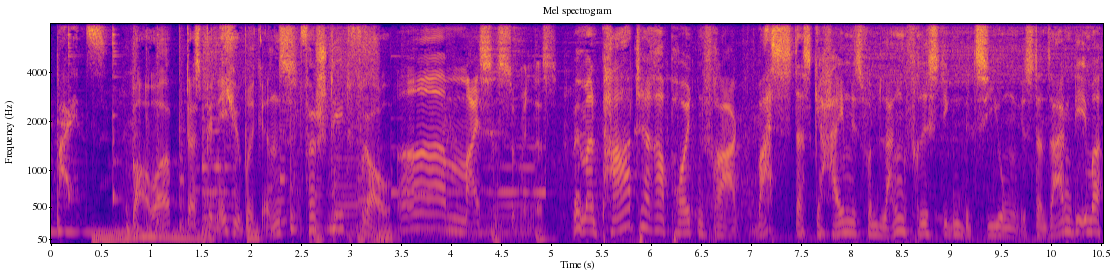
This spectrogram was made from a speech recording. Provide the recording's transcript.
HR1. Bauer, das bin ich übrigens, versteht Frau. Ah, meistens zumindest. Wenn man Paartherapeuten fragt, was das Geheimnis von langfristigen Beziehungen ist, dann sagen die immer,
